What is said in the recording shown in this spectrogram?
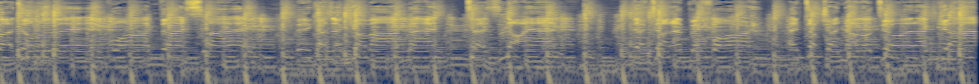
But don't believe what they say because the government is lying. They've done it before, and don't you know they'll do it again?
